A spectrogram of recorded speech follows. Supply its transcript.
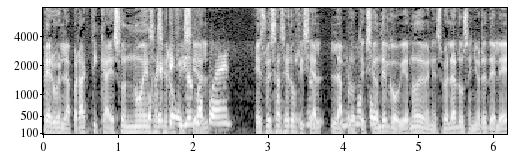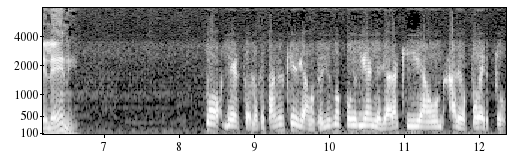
Pero en la práctica eso no es Porque hacer que ellos no oficial, pueden- eso es hacer ellos- oficial la ellos protección del gobierno de Venezuela a los señores del ELN. No, Néstor, lo que pasa es que, digamos, ellos no podrían llegar aquí a un aeropuerto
